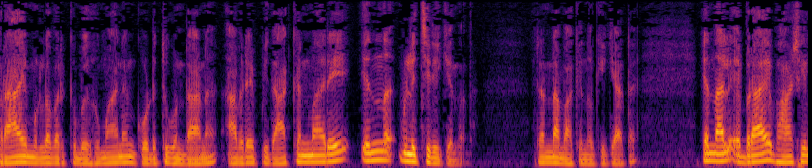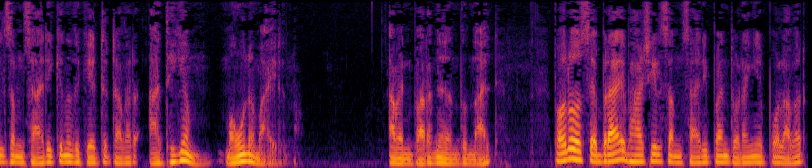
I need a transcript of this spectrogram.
പ്രായമുള്ളവർക്ക് ബഹുമാനം കൊടുത്തുകൊണ്ടാണ് അവരെ പിതാക്കന്മാരെ എന്ന് വിളിച്ചിരിക്കുന്നത്. രണ്ടാം വാക്യം നോക്കിക്കാട്ടെ. എന്നാൽ എബ്രായ ഭാഷയിൽ സംസാരിക്കുന്നത് കേട്ടിട്ട് അവർ അധികം മൌനമായിരുന്നു. അവൻ പറഞ്ഞതെന്തെന്നാൽ പൌലോസ് എബ്രായ ഭാഷയിൽ സംസാരിപ്പാൻ തുടങ്ങിയപ്പോൾ അവർ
